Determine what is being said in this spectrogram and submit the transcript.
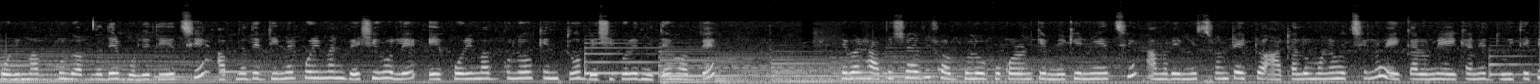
পরিমাপগুলো আপনাদের বলে দিয়েছি। আপনাদের ডিমের পরিমাণ বেশি হলে এই পরিমাপগুলো কিন্তু বেশি করে নিতে হবে। এবার হাতের সাহায্যে সবগুলো উপকরণকে মেখে নিয়েছি। আমার এই মিশ্রণটা একটু আঠালো মনে হচ্ছিল, এই কারণে এখানে দুই থেকে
